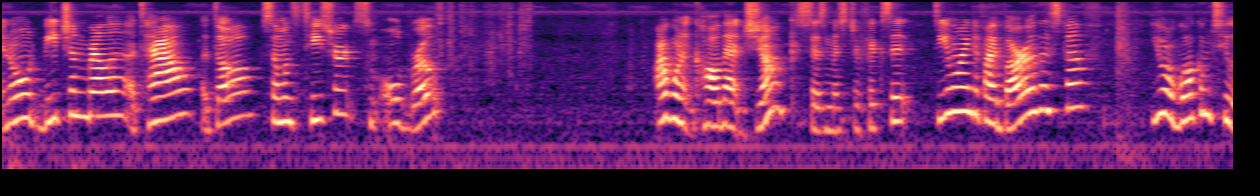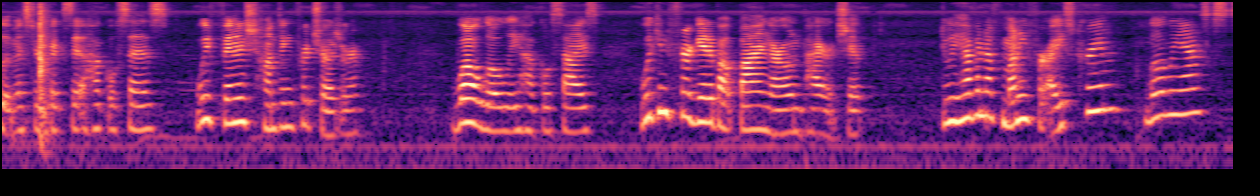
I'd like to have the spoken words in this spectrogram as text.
An old beach umbrella, a towel, a doll, someone's t-shirt, some old rope. I wouldn't call that junk, says Mr. Fixit. Do you mind if I borrow this stuff? You are welcome to it, Mr. Fixit, Huckle says. We've finished hunting for treasure. Well, Lowly, Huckle sighs. We can forget about buying our own pirate ship. Do we have enough money for ice cream? Lowly asks.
